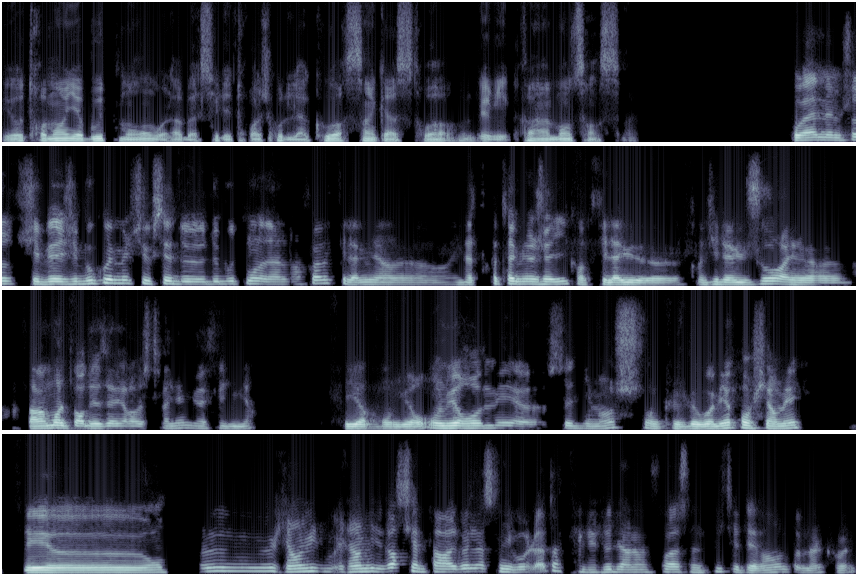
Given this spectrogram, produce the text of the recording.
Et autrement, il y a Boutemont. Voilà, bah, c'est les trois chevaux de la course, 5 As 3. Kevin. Enfin, un bon sens. Ouais, même chose. J'ai j'ai beaucoup aimé le succès de, de Boutemont la dernière fois, parce qu'il a mis un, il a très très bien jailli quand il a eu, euh, quand il a eu le jour, et euh, apparemment le port des ailleurs australien lui a fait du bien. D'ailleurs, on lui, on lui remet euh, ce dimanche, donc je le vois bien confirmé. Et euh, on peut, j'ai envie, j'ai envie de voir s'il y a le Paragon à ce niveau-là, parce que les deux dernières fois à Saint-Cloud, c'était vraiment pas mal quand même.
